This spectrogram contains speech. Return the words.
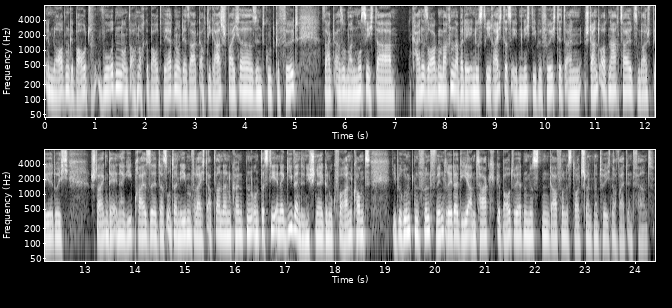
im Norden gebaut wurden und auch noch gebaut werden. Und er sagt, auch die Gasspeicher sind gut gefüllt, sagt also, man muss sich da keine Sorgen machen, aber der Industrie reicht das eben nicht. Die befürchtet einen Standortnachteil, zum Beispiel durch steigende Energiepreise, dass Unternehmen vielleicht abwandern könnten und dass die Energiewende nicht schnell genug vorankommt. Die berühmten fünf Windräder, die am Tag gebaut werden müssten, davon ist Deutschland natürlich noch weit entfernt.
